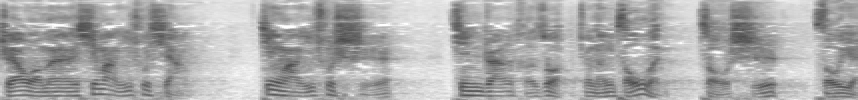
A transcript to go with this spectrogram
只要我们心往一处想，劲往一处使，金砖合作就能走稳、走实、走远。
